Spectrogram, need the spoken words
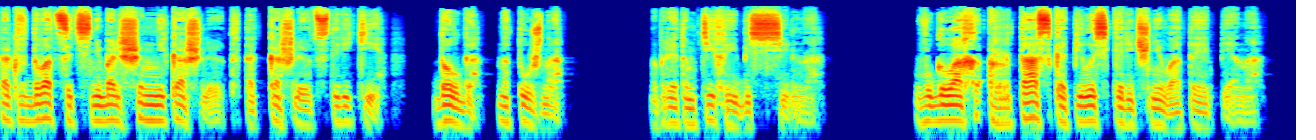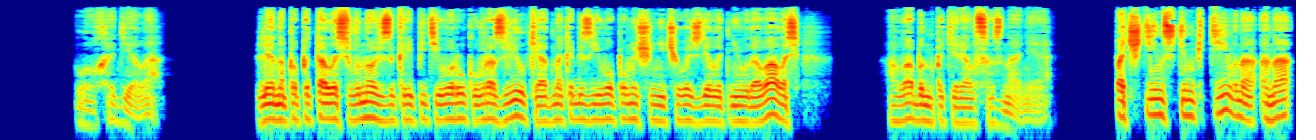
Так в двадцать с небольшим не кашляют, так кашляют старики. Долго, натужно, но при этом тихо и бессильно. В углах рта скопилась коричневатая пена. Плохо дело. Лена попыталась вновь закрепить его руку в развилке, однако без его помощи ничего сделать не удавалось — а Лабан потерял сознание. Почти инстинктивно она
